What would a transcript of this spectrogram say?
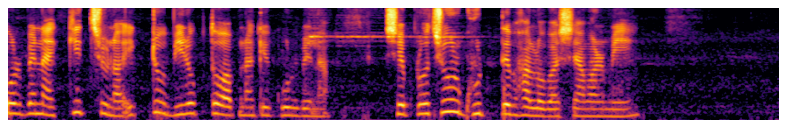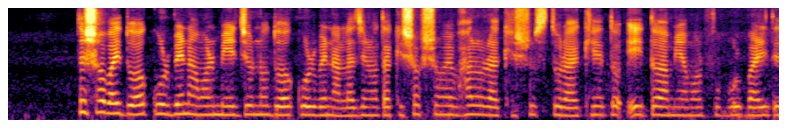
করবে না, কিচ্ছু না, একটু বিরক্ত আপনাকে করবে না। সে প্রচুর ঘুরতে ভালোবাসে আমার মেয়ে। তো সবাই দোয়া করবেন, আমার মেয়ের জন্য দোয়া করবেন, আল্লাহ যেন তাকে সবসময় ভালো রাখে, সুস্থ রাখে। তো এই তো আমি আমার ফুপুর বাড়িতে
